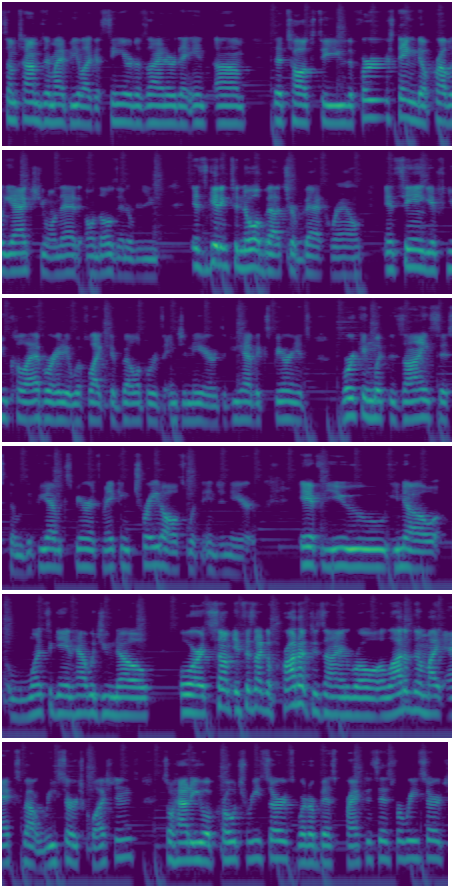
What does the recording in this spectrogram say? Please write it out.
sometimes there might be like a senior designer that um, that talks to you the first thing they'll probably ask you on that on those interviews is getting to know about your background and seeing if you collaborated with like developers engineers if you have experience working with design systems if you have experience making trade-offs with engineers if you you know once again how would you know? Or some if it's like a product design role a lot of them might ask about research questions. So how do you approach research? What are best practices for research?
